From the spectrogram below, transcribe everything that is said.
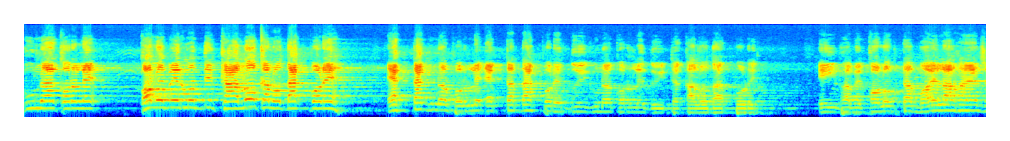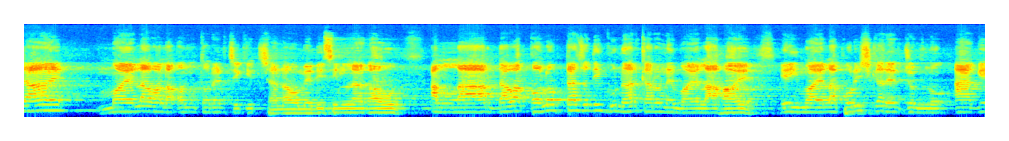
গুণা করলে কলবের মধ্যে কালো কালো দাগ পড়ে, একটা গুণা পড়লে একটা দাগ পড়ে, দুই গুণা করলে দুইটা কালো দাগ পড়ে। এইভাবে কলবটা ময়লা হয়ে যায়। ময়লাওয়ালা অন্তরের চিকিৎসা নাও মেডিসিন লাগাও। আল্লাহর দেওয়া কলবটা যদি গুনার কারণে ময়লা হয়, এই ময়লা পরিষ্কারের জন্য আগে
